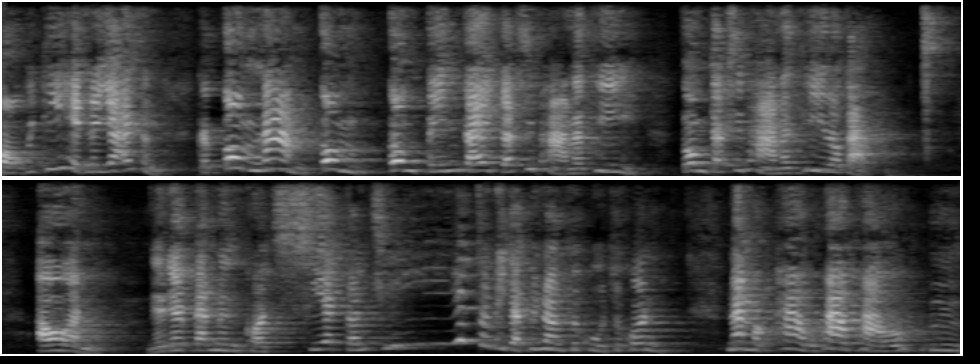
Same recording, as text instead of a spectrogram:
บอกวิธีเห็ดในย้ายสิก็ต้มน้ำต้มต้มตีนไก่จักสิบหานาที ต้มจักสิบหานาทีแล้วกับเอาอัน เดี๋ยวเดี๋ยวแป๊บหนึ่งขอเชียดก่อนเชียดสวัสดีกับพี่น้องทุกคนทุกคนน้ำมะพร้าวข้าวเผาอืม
